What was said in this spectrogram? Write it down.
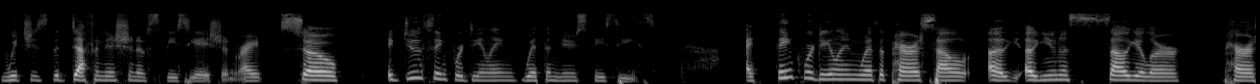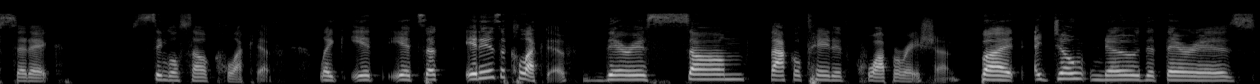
which is the definition of speciation, right? So I do think we're dealing with a new species. I think we're dealing with a paracell, a, a unicellular parasitic single cell collective. Like it, it's a, it is a collective. There is some facultative cooperation but I don't know that there is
